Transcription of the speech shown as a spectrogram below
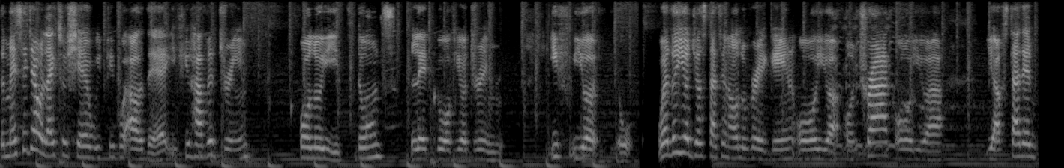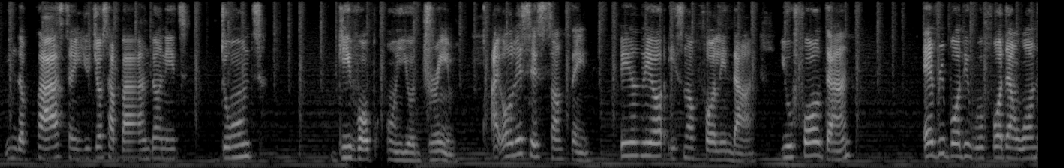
the message I would like to share with people out there if you have a dream, follow it. Don't let go of your dream. If you're whether you're just starting all over again or you are on track or you are you have started in the past and you just abandon it don't give up on your dream I always say something failure is not falling down. You fall down, everybody will fall down one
